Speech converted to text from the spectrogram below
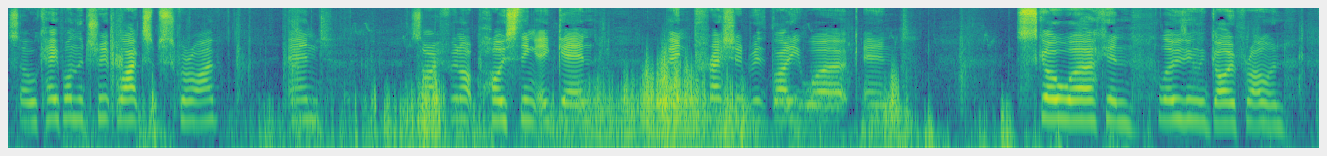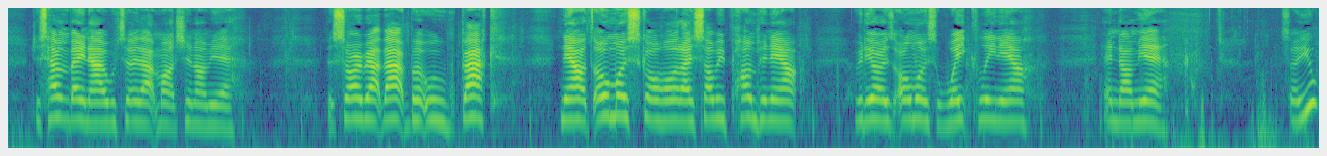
So we'll keep on the trip, like, subscribe, and sorry if we're not posting again. Been pressured with bloody work and school work and losing the GoPro and just haven't been able to that much. And um, yeah. But sorry about that. But we're back now. It's almost school holidays, so I'll be pumping out videos almost weekly now. And um, yeah. So you,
